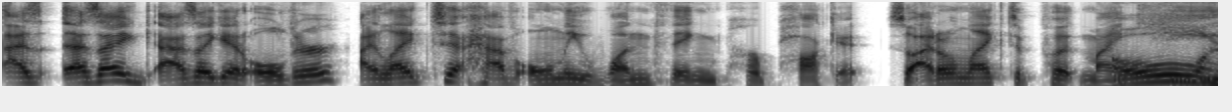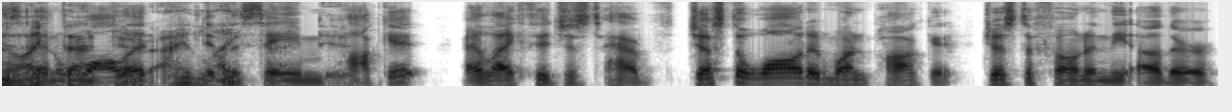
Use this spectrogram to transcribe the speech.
as as I as I get older, I like to have only one thing per pocket. So I don't like to put my Oh, keys like and that, wallet I in the same dude. pocket. I like to just have just a wallet in one pocket, just a phone in the other,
